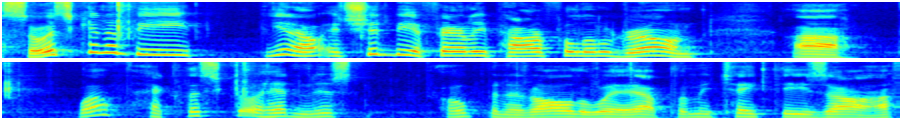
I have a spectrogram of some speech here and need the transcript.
so it's going to be, you know, it should be a fairly powerful little drone. well, heck, let's go ahead and just open it all the way up. Let me take these off.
